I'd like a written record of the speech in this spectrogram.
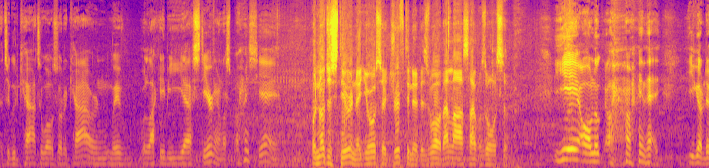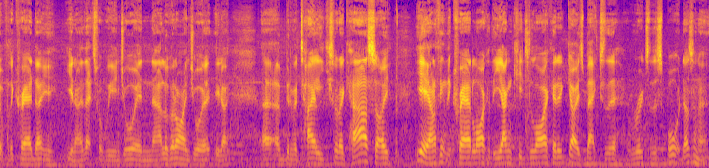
it's a good car, it's a well sorted car, and we're, we're lucky to be uh, steering it, I suppose. Yeah. Well, not just steering it, you're also drifting it as well. That last lap was awesome. Yeah, oh look, I mean that you got to do it for the crowd, don't you? You know that's what we enjoy, and uh, look, and I enjoy it. You know, uh, a bit of a taily sort of car. So yeah, and I think the crowd like it, the young kids like it. It goes back to the roots of the sport, doesn't it?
